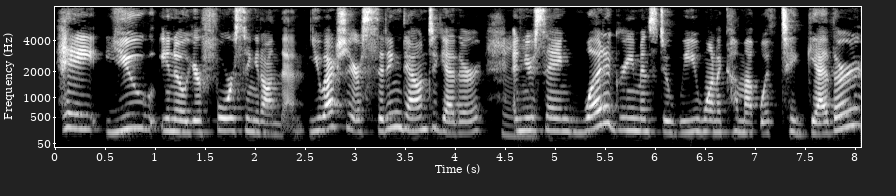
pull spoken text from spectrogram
hey, you, you know, you're forcing it on them. You actually are sitting down together and you're mm-hmm. saying, what agreements do we want to come up with together?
